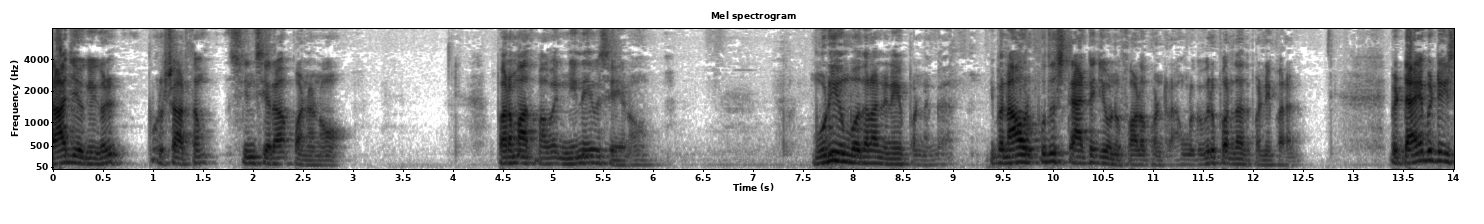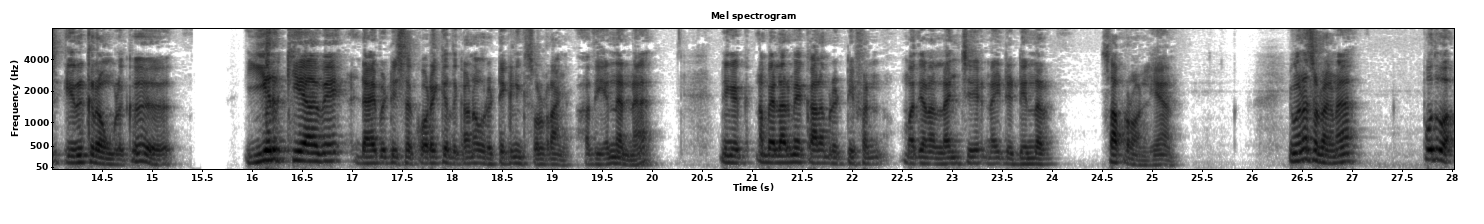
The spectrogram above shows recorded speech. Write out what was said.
ராஜயோகிகள் புருஷார்த்தம் சின்சியராக பண்ணணும். பரமாத்மாவை நினைவு செய்யணும். முடியும் போதெல்லாம் நினைவு பண்ணுங்க. இப்போ நான் ஒரு புது ஸ்ட்ராட்டஜி ஒன்று ஃபாலோ பண்ணுறேன் உங்களுக்கு விருப்பம் இருந்தால் அது பண்ணி பாருங்க. இப்போ டயபெட்டிஸ் இருக்கிறவங்களுக்கு இயற்கையாகவே டயபெட்டிஸை குறைக்கிறதுக்கான ஒரு டெக்னிக் சொல்கிறாங்க அது என்னென்ன நீங்கள் நம்ம எல்லாருமே காலம்புற டிஃபன் மத்தியானம் லஞ்சு நைட்டு டின்னர் சாப்பிட்றோம் இல்லையா? இவங்க என்ன சொல்கிறாங்கன்னா பொதுவாக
